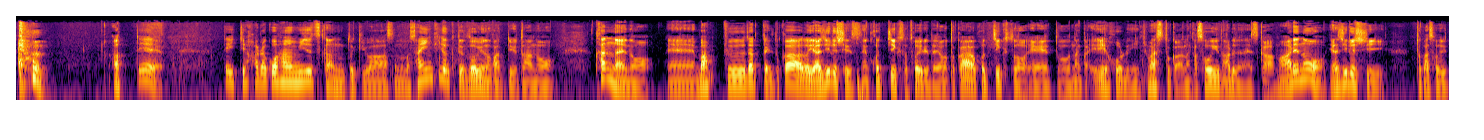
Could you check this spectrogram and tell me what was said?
あってで市原湖畔美術館の時はそのサイン企画ってどういうのかっていうとあの館内のえー、マップだったりとか、あと矢印ですね、こっち行くとトイレだよとか、こっち行くと、えっ、ー、と、なんか A ホールに行きますとか、なんかそういうのあるじゃないですか。まあ、あれの矢印とかそういう、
